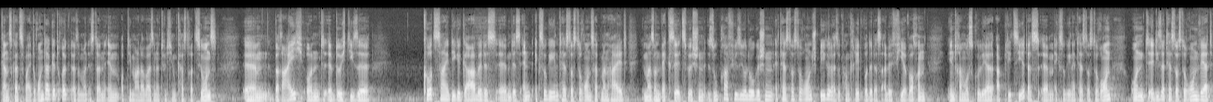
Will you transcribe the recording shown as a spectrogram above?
ganz, ganz weit runtergedrückt. Also man ist dann im, optimalerweise natürlich im Kastrationsbereich ähm, und äh, durch diese kurzzeitige Gabe des, ähm, des exogenen Testosterons hat man halt immer so einen Wechsel zwischen supraphysiologischen Testosteronspiegel, also konkret wurde das alle vier Wochen intramuskulär appliziert, das ähm, exogene Testosteron, und äh, dieser Testosteronwert,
